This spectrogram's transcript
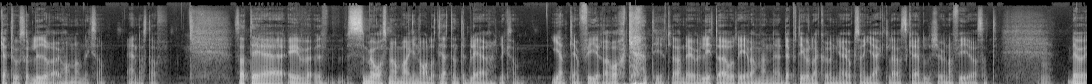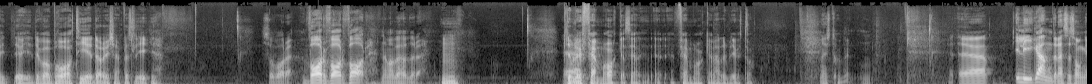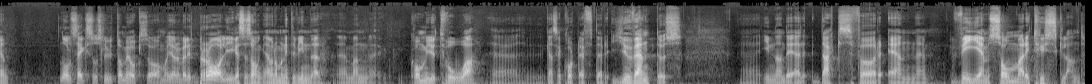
Gattuso lurar ju honom liksom. Enda straff. Så att det är små, små marginaler till att det inte blir liksom egentligen fyra raka titlar. Det är väl lite överdrivet men Deportivo La Coruña är också en jäkla skräll 2004. Så att Mm. Det, det, det, var bra tider i Champions League. Så var det. Var, var, var när man behövde det. Mm. Det blev eh. fem raka, så fem raka det hade blivit då. Just det. Mm. Uh, I ligan den här säsongen 06 så slutar man ju också, man gör en väldigt bra ligasäsong, även om man inte vinner. Eh, man kommer ju tvåa eh, ganska kort efter Juventus eh, innan det är dags för en VM-sommar i Tyskland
